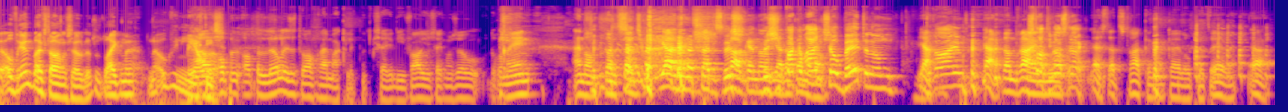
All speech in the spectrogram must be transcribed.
eh, overeind blijft staan of zo. Dat, dat lijkt me nou ook weer niet Ja, echt op, een, op een lul is het wel vrij makkelijk, moet ik zeggen. Die vouw je zeg maar zo eromheen. En dan, dan staat hij, ja, dan staat hij Dus, strak. en dan, dus je ja, pakt hem eigenlijk zo beet en dan Ja. draai hem. Ja, dan draai je staat hij wel strak. Ja, staat strak en dan kan je erop. Ja.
